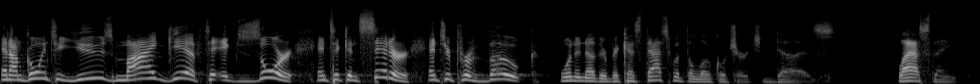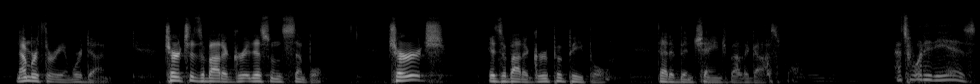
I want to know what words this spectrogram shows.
and I'm going to use my gift to exhort and to consider and to provoke one another because that's what the local church does. Last thing, number three, and we're done. Church is about a. This one's simple. Church is about a group of people that have been changed by the gospel. That's what it is.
